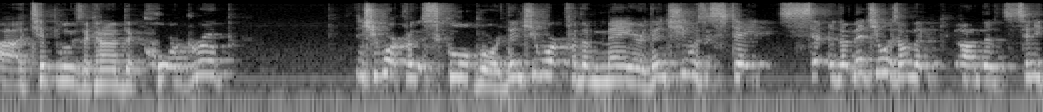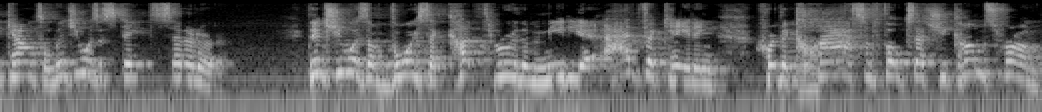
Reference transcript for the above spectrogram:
Uh, typically was the kind of the core group then she worked for the school board. Then she worked for the mayor. Then she was a state. Then she was on the on the city council. Then she was a state senator. Then she was a voice that cut through the media, advocating for the class of folks that she comes from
